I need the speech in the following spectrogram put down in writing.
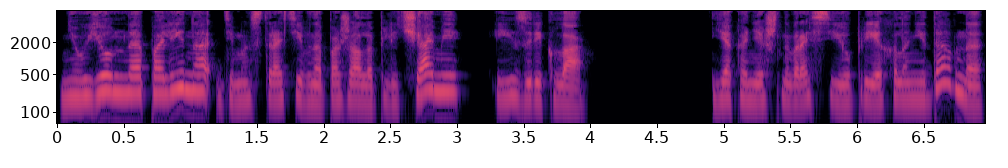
Неуемная Полина демонстративно пожала плечами и изрекла: "Я, конечно, в Россию приехала недавно,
